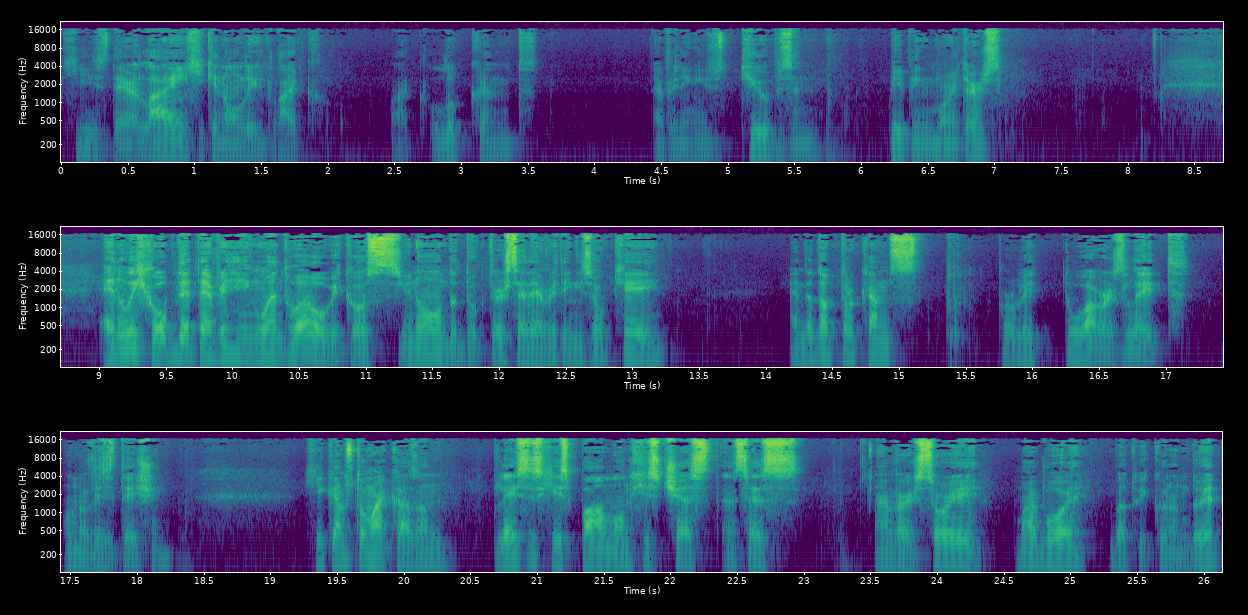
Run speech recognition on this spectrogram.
He's there lying. He can only like like look and everything is tubes and beeping monitors. And we hope that everything went well because you know the doctor said everything is okay. And the doctor comes probably two hours late on a visitation. He comes to my cousin, places his palm on his chest, and says, I'm very sorry, my boy, but we couldn't do it.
